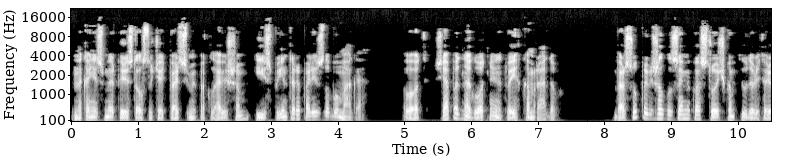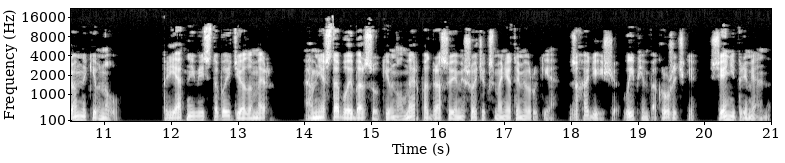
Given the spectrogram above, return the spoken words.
Наконец мэр перестал стучать пальцами по клавишам, и из принтера полезла бумага. «Вот, вся подноготная на твоих комрадов». Барсук пробежал глазами по строчкам и удовлетворенно кивнул. «Приятно иметь с тобой дело, мэр». «А мне с тобой, барсук», — кивнул мэр, подбрасывая мешочек с монетами в руке. «Заходи еще, выпьем по кружечке. Все непременно».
